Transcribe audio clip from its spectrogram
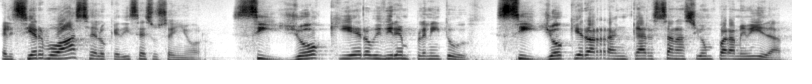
El siervo hace lo que dice su Señor. Si yo quiero vivir en plenitud, si yo quiero arrancar sanación para mi vida,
